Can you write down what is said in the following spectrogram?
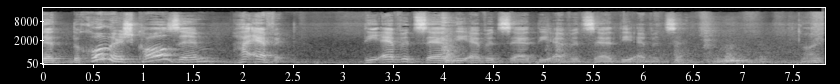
The, the Chumash calls him Ha'evid. The Eved said, the Eved said, the Eved said, the Eved said. Right?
